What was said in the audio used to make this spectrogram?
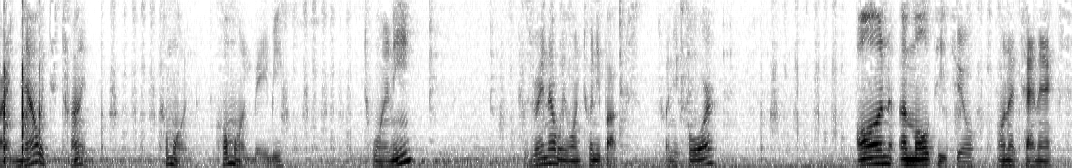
right, now it's time. Come on. Come on, baby. 20. Because right now we want 20 bucks. 24. On a multi-tool. On a 10x.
